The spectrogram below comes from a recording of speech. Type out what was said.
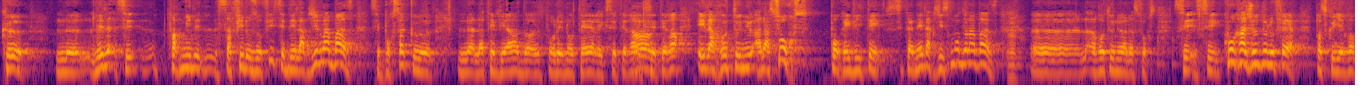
que le, parmi sa philosophie, c'est d'élargir la base. C'est pour ça que la, TVA pour les notaires, etc., etc., est la retenue à la source pour éviter. C'est un élargissement de la base, mmh. euh, la retenue à la source. C'est courageux de le faire parce qu'il va,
